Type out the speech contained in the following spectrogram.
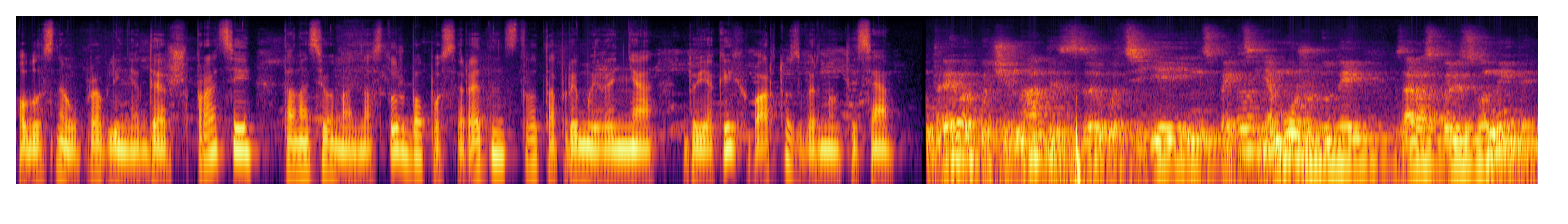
обласне управління держпраці та Національна служба посередництва та примирення, до яких варто звернутися. Треба починати з оцієї інспекції. Я можу туди зараз перезвонити,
